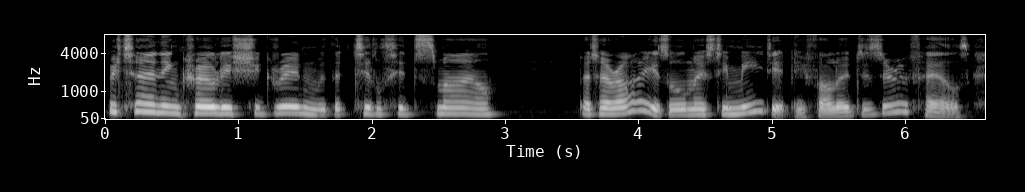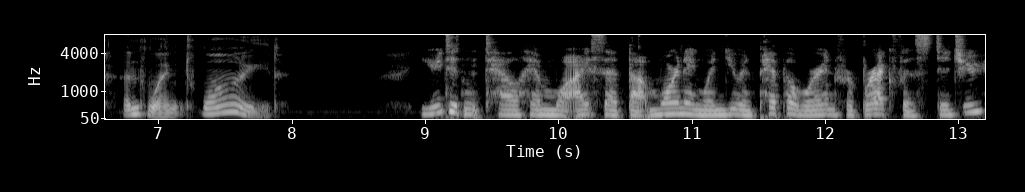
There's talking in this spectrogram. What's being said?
returning Crowley's chagrin with a tilted smile. But her eyes almost immediately followed Aziraphale's and went wide. You didn't tell him what I said that morning when you and Pippa were in for breakfast, did you?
